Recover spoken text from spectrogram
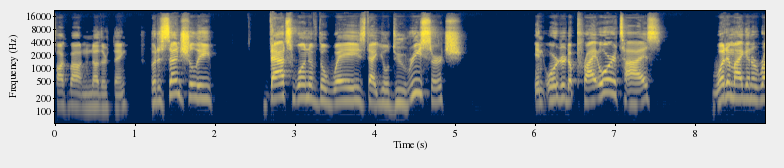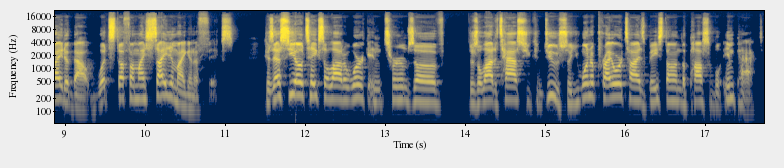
talk about in another thing. But essentially, that's one of the ways that you'll do research in order to prioritize what am I to write about? What stuff on my site am I to fix? Because SEO takes a lot of work in terms of there's a lot of tasks you can do. So you want to prioritize based on the possible impact.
